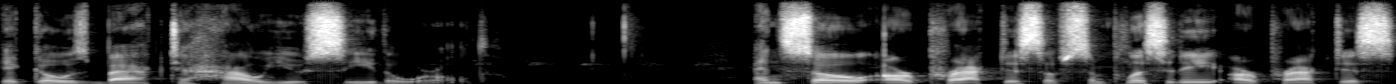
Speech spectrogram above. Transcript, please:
it goes back to how you see the world. And so, our practice of simplicity, our practice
